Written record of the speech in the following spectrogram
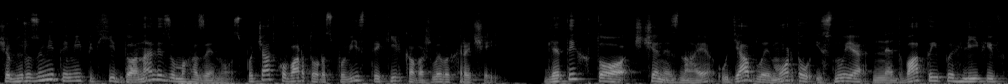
Щоб зрозуміти мій підхід до аналізу магазину, спочатку варто розповісти кілька важливих речей. Для тих, хто ще не знає, у Diablo Immortal існує не два типи гліфів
